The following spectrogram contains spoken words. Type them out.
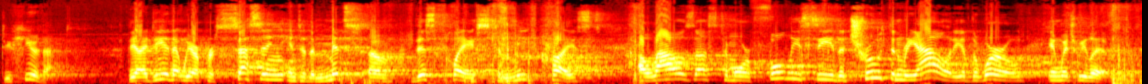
Do you hear that? The idea that we are processing into the midst of this place to meet Christ allows us to more fully see the truth and reality of the world in which we live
